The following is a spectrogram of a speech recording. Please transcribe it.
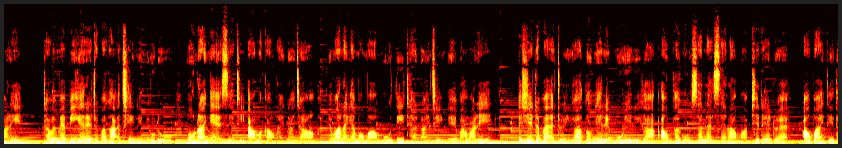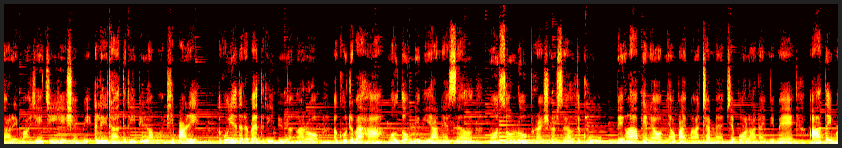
ါတယ်။ ဒါပေမဲ့ပြီးခဲ့တဲ့တစ်ပတ်ကအခြေအနေမျိုးလိုမုန်တိုင်းငယ်အဆင့်ထိအားမကောင်းနိုင်တာကြောင့်မြန်မာနိုင်ငံပေါ်မှာမိုးသီးထန်နိုင်ခြင်းနေပါပါတယ်။အရင်တစ်ပတ်အတွင်းရွာသွန်းခဲ့တဲ့မိုးရေတွေကအောက်ဘက်ကိုဆက်လက်ဆင်းလာမှာဖြစ်တဲ့အတွက်အောက်ပိုင်းဒေသတွေမှာရေကြီးရေရှမ်းပြီးအလေးထားသတိပြုရမှာဖြစ်ပါတယ်။အခုရက်တစ်ပတ်သတိပြုရန်ကတော့အခုတစ်ပတ်ဟာမုတ်တုံလေးပြားနဲ့ cell monsoon low pressure cell တခုဘင်္ဂလားပင်လယ်အော်မြောက်ပိုင်းမှာထပ်မံဖြစ်ပေါ်လာနိုင်ပေမဲ့အားသိပ်မ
